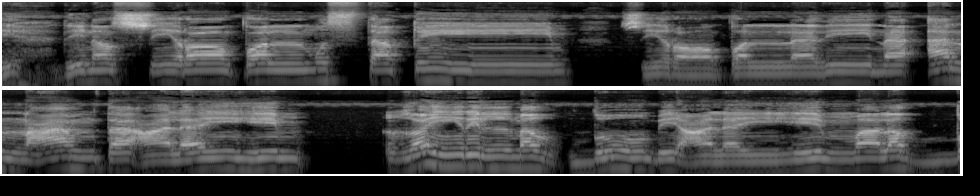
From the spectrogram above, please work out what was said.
اهدنا الصراط المستقيم. صراط الذين أنعمت عليهم غير المغضوب عليهم ولا الضالين.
